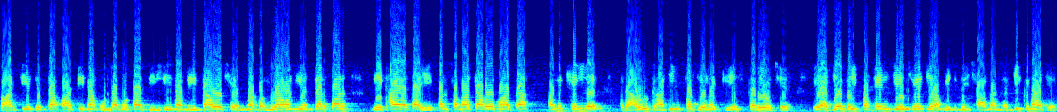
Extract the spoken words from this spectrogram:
ભારતીય જનતા પાર્ટીના મોટા મોટા દિલ્હીના નેતાઓ છે, એમના બંગલાઓની અંદર પણ દેખાયા હતા, એ પણ સમાચારોમાં હતા. અને છેલ્લે રાહુલ ગાંધી ઉપર જેણે કેસ કર્યો છે, એ અજયભાઈ પટેલ જે છે, જે અમિતભાઈ શાહના નજીકના છે,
